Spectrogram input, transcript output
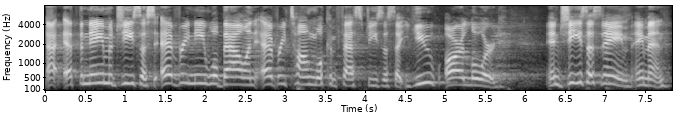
at, at, the name of Jesus, every knee will bow and every tongue will confess, Jesus, that you are Lord. In Jesus' name, amen.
